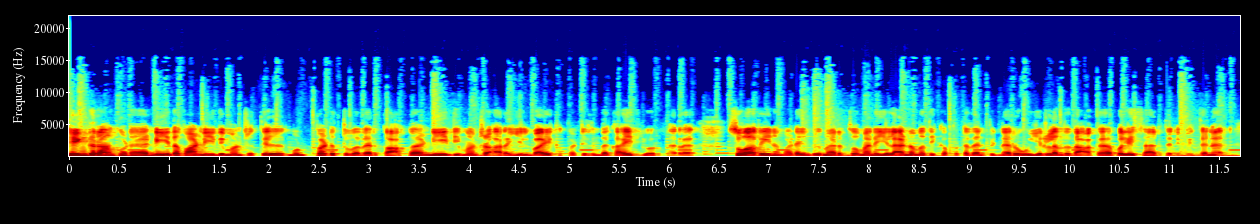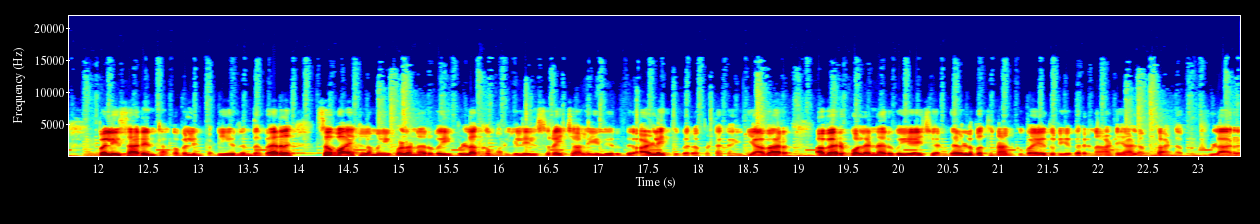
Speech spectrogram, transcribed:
ஹிங்கராங்கொட நீதவான் நீதிமன்றத்தில் முற்படுத்துவதற்காக நீதிமன்ற அறையில் வைக்கப்பட்டிருந்த கைதியொருவர் சுவவீனமடைந்து மருத்துவமனையில் அனுமதிக்கப்பட்டதன் பின்னர் உயிரிழந்ததாக போலீசார் தெரிவித்தனர். போலீசாரின் தகவலின்படி இருந்தவர் செவ்வாய்க்கிழமை புலனறுவை விளக்கமறியலில் சிறைச்சாலையில் இருந்து அழைத்து வரப்பட்ட கைதியாவார் அவர் புலனறுவையைச் சேர்ந்த எழுபத்தி நான்கு வயதுடையவர் என அடையாளம் காணப்பட்டுள்ளார்.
